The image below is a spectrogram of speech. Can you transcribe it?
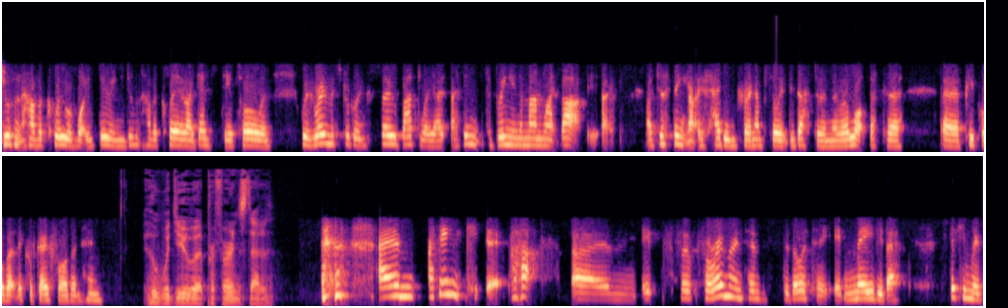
doesn't have a clue of what he's doing. He doesn't have a clear identity at all. And with Roma struggling so badly, I, I think to bring in a man like that, I, I, just think that is heading for an absolute disaster. And there are a lot better uh, people that they could go for than him. Who would you uh, prefer instead? um, I think uh, perhaps um, it, for, for Roma in terms of stability, it may be best sticking with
